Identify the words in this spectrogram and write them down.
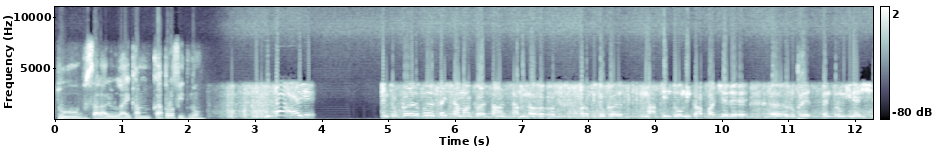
tu salariul l-ai cam ca profit, nu? Da, e... pentru că vă stai seama că asta înseamnă profitul că, na, fiind o mică afacere, uh, lucrez pentru mine și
